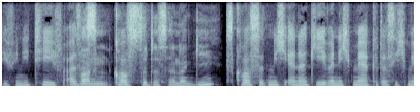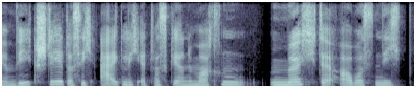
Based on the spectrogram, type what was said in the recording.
definitiv. Also wann kostet kostet, es Energie? es kostet mich Energie, wenn ich merke, dass ich mir im Weg stehe, dass ich eigentlich etwas gerne machen möchte, aber es nicht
